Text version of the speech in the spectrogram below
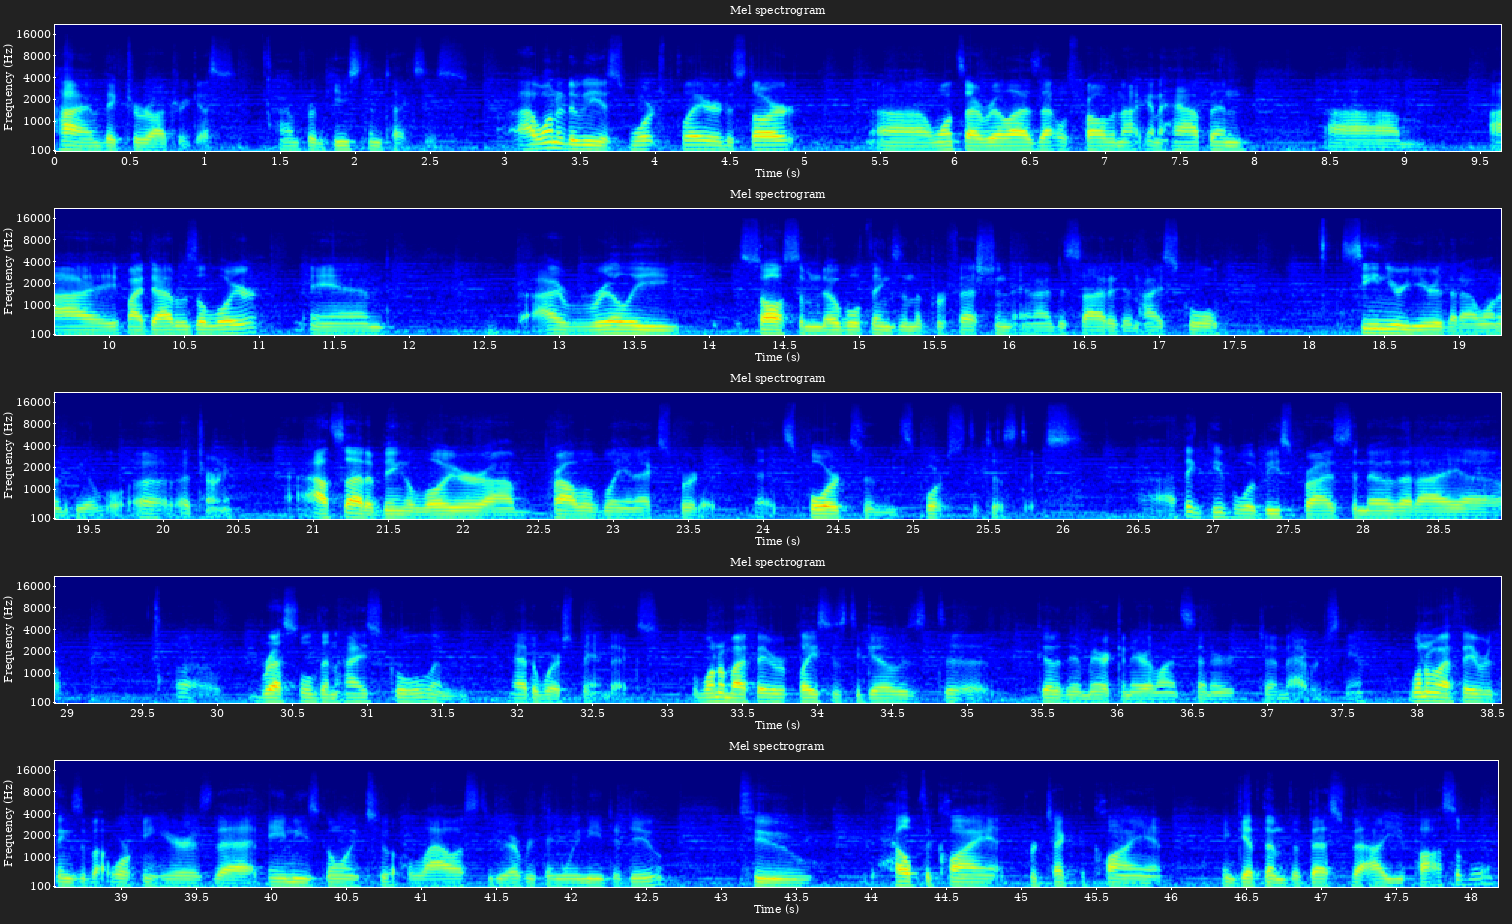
Hi, I'm Victor Rodriguez. I'm from Houston, Texas. I wanted to be a sports player to start. Uh, once I realized that was probably not going to happen, um, I, my dad was a lawyer, and I really saw some noble things in the profession, and I decided in high school, senior year, that I wanted to be an uh, attorney. Outside of being a lawyer, I'm probably an expert at, at sports and sports statistics. I think people would be surprised to know that I uh, uh, wrestled in high school and had to wear spandex. One of my favorite places to go is to go to the American Airlines Center to Mavericks game. One of my favorite things about working here is that Amy is going to allow us to do everything we need to do to help the client, protect the client, and get them the best value possible.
